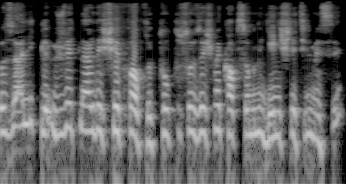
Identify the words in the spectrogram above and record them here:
özellikle ücretlerde şeffaflık, toplu sözleşme kapsamının genişletilmesi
